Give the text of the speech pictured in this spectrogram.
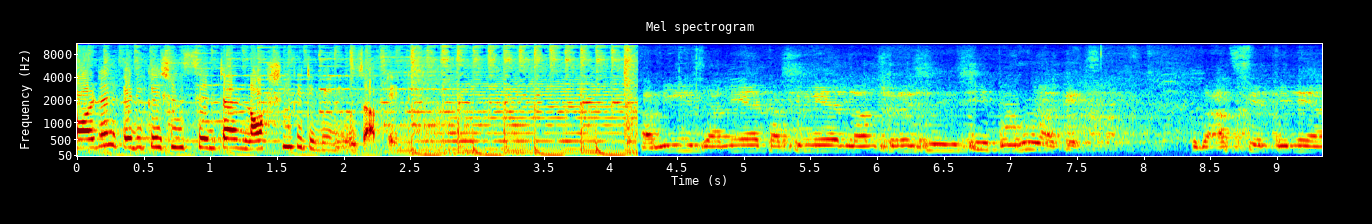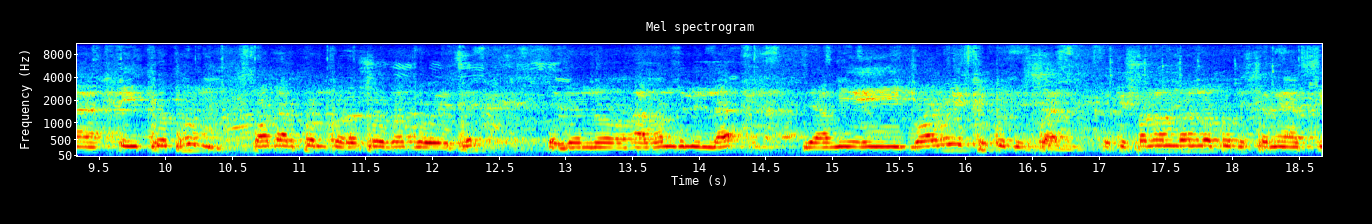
Modern education center, Narsingdi TV news update. আমি জামিয়া কাশিমিয়ার নাম শুনেছি বহু আগে। কিন্তু আজকের দিনে এই প্রথম পদার্পণ করার সৌভাগ্য হয়েছে। এই জন্য আলহামদুলিল্লাহ যে আমি এই বড় একটি প্রতিষ্ঠান, একটি স্বনামধন্য প্রতিষ্ঠানে আজকে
